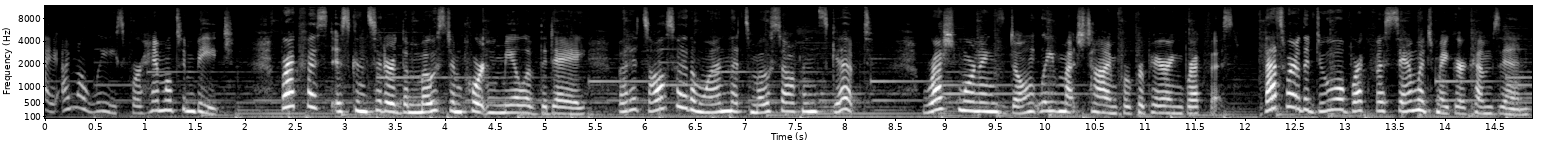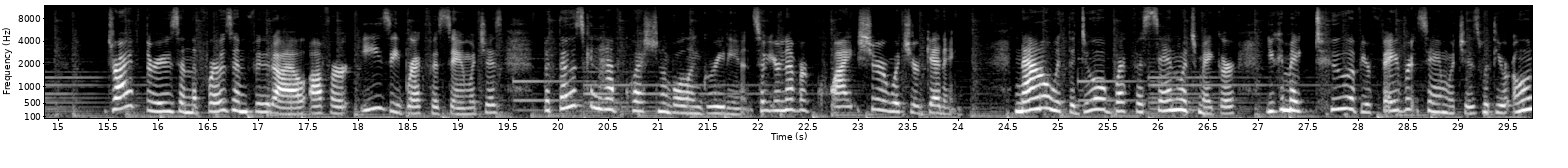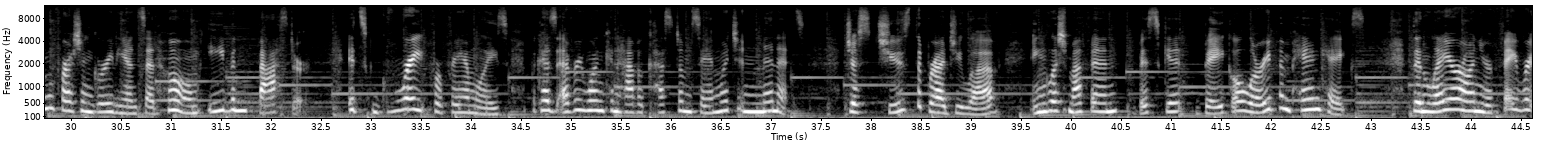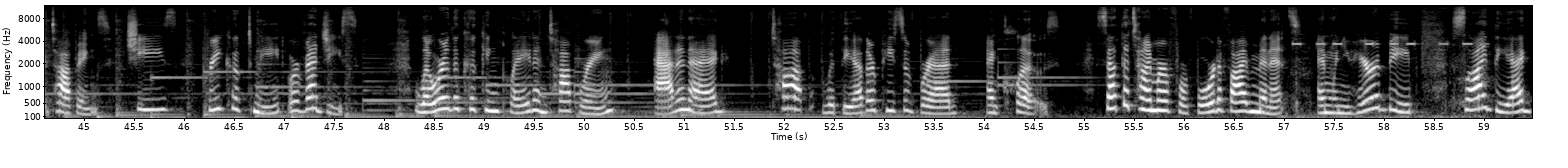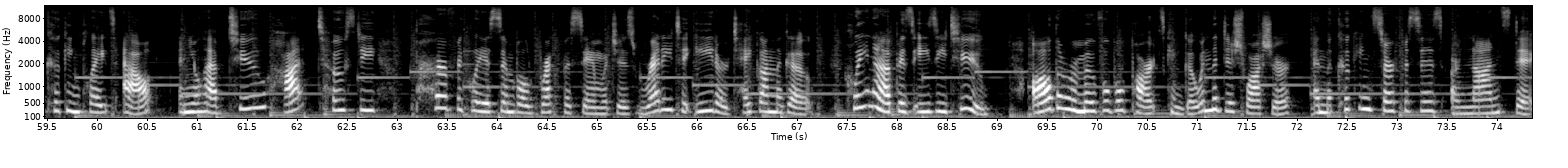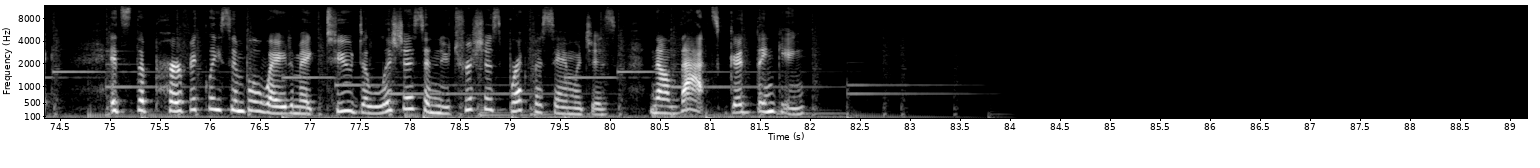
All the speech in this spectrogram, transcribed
Hi, I'm Elise for Hamilton Beach. Breakfast is considered the most important meal of the day, but it's also the one that's most often skipped. Rush mornings don't leave much time for preparing breakfast. That's where the dual breakfast sandwich maker comes in. Drive-thrus and the frozen food aisle offer easy breakfast sandwiches, but those can have questionable ingredients, so you're never quite sure what you're getting. Now with the Dual Breakfast Sandwich Maker, you can make two of your favorite sandwiches with your own fresh ingredients at home even faster. It's great for families because everyone can have a custom sandwich in minutes. Just choose the bread you love, English muffin, biscuit, bagel, or even pancakes. Then layer on your favorite toppings, cheese, pre-cooked meat, or veggies. Lower the cooking plate and top ring, add an egg, top with the other piece of bread, and close. Set the timer for four to five minutes, and when you hear a beep, slide the egg cooking plates out, and you'll have two hot, toasty, perfectly assembled breakfast sandwiches ready to eat or take on the go. Cleanup is easy too. All the removable parts can go in the dishwasher, and the cooking surfaces are non-stick. It's the perfectly simple way to make two delicious and nutritious breakfast sandwiches. Now that's good thinking.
